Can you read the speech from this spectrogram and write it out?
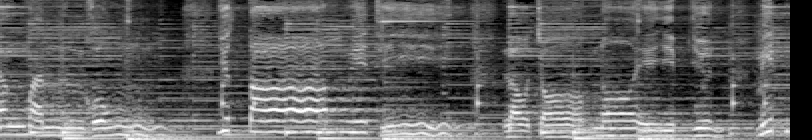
ยังมั่นคง ยึดตามวิธี เราจอกน้อยหยิบยืน มิตร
